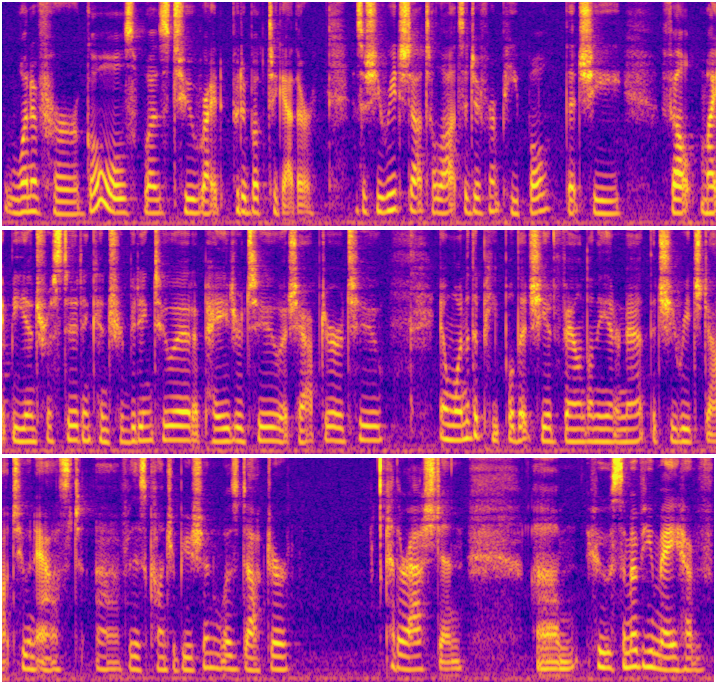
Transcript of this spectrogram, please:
one of her goals was to write put a book together. And so she reached out to lots of different people that she felt might be interested in contributing to it a page or two a chapter or two. And one of the people that she had found on the internet that she reached out to and asked uh, for this contribution was dr heather ashton um, who some of you may have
